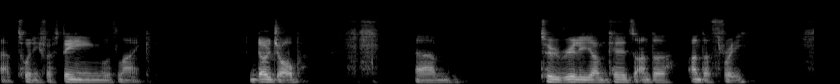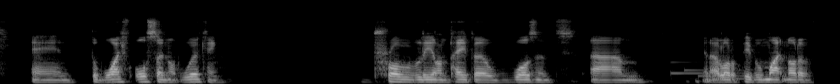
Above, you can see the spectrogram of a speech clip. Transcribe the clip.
uh, 2015 with like no job, um, two really young kids under under three, and the wife also not working. Probably on paper wasn't um, you know a lot of people might not have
